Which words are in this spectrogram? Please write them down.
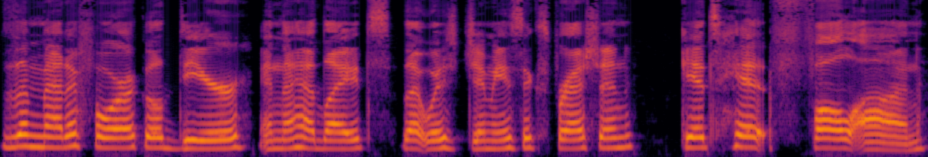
The metaphorical deer in the headlights that was Jimmy's expression gets hit full on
